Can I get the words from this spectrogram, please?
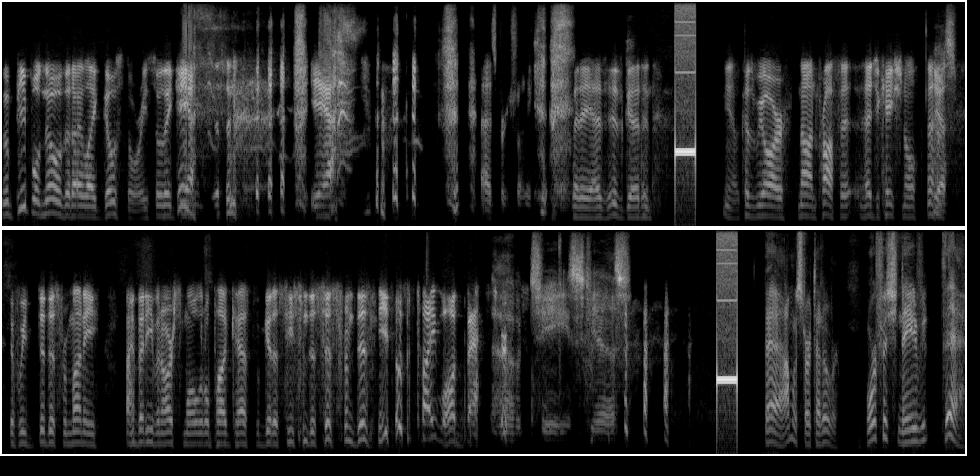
well, people know that I like ghost stories, so they gave Yeah. me this. And, yeah. That's pretty funny. but yeah, it's, it's good. And, you know, because we are nonprofit, educational. Yes. if we did this for money, I bet even our small little podcast would get a cease and desist from Disney. Those tightwad bastards. Oh, jeez. Yes. yeah, I'm going to start that over. Dwarfish Navy. There.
